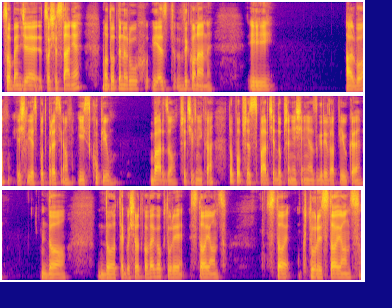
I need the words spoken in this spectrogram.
co będzie, co się stanie, no to ten ruch jest wykonany. I albo jeśli jest pod presją i skupił bardzo przeciwnika, to poprzez wsparcie do przeniesienia zgrywa piłkę do, do tego środkowego, który stojąc, sto, który stojąc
